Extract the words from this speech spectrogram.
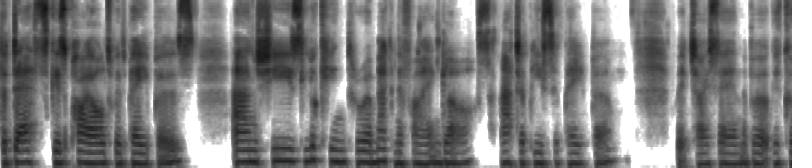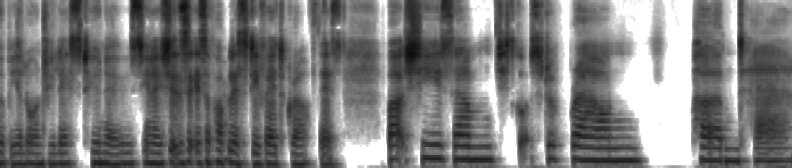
The desk is piled with papers and she's looking through a magnifying glass at a piece of paper which i say in the book it could be a laundry list who knows? You know it's, it's a publicity photograph this. But she's um she's got sort of brown permed hair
